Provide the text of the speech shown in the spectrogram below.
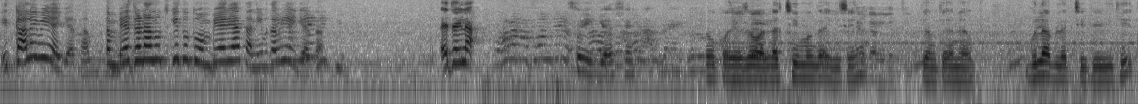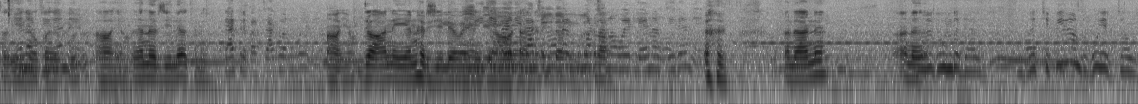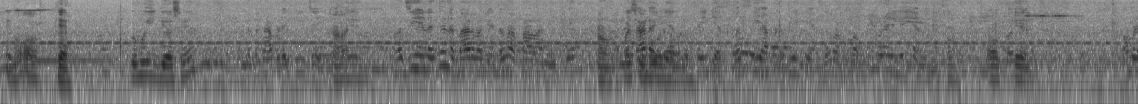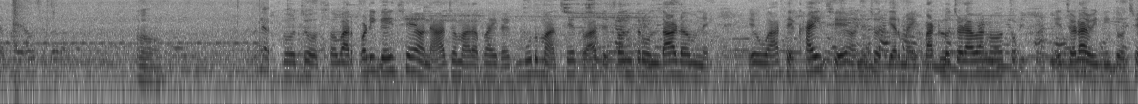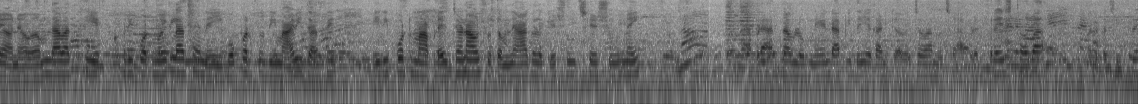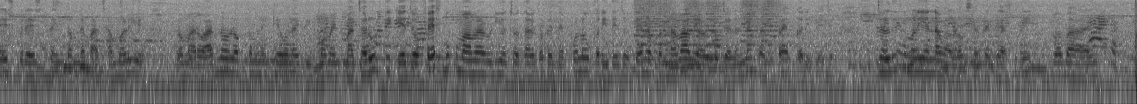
એ કાલે વી ગયા હતા તમે બે જણાનું જ કીધું તું અમે બે રહ્યા હતા ને એ બધા વી ગયા હતા એ જયલા સુઈ ગયો છે. લોકોએ જો લચ્છી મંગાવી છે કેમ કે એને ગુલાબ લચ્છી પીવી હતી તો એ લોકોએ હા એમ એનર્જી લે કે નહીં? રાત્રે પાછું જાગવાનું હોય ને. હા એમ. જો આને એનર્જી લેવાની છે અને આને અને આવે ઓકે. હોઈ ગયો છે. એટલે પછી આપણે પી જઈએ. હા એમ. હજી એને છે ને બાર વાગે દવા પાવાની છે. પછી થઈ ગયા. પછી આપણે થઈ ગયા. દવા બવા પીવડાવી લઈએ ને. ઓકે. હમણાં ભાઈ આવશે દવા હા. તો જો સવાર પડી ગઈ છે અને આજે મારા ભાઈ કંઈક મૂડમાં છે તો આજે સંતરું દાડમ ને એવું હાથે ખાય છે. અને જો અત્યારમાં એક બાટલો ચડાવવાનો હતો, એ ચડાવી દીધો છે. અને હવે અમદાવાદથી એક રિપોર્ટ મોકલા છે ને એ બપોર સુધીમાં આવી જશે. એ રિપોર્ટમાં આપણે જણાવશું તમને આગળ કે શું છે, શું નહીં. આપણે આજના વ્લોગને એન્ડ આપી દઈએ, કારણ કે હવે જવાનું છે આપણે ફ્રેશ થવા. અને પછી ફ્રેશ ફ્રેશ થઈને તમને પાછા મળીએ. તો મારો આજનો વ્લોગ તમને કેવો લાગ્યો કોમેન્ટમાં જરૂરથી કહેજો. ફેસબુકમાં અમારા વીડિયો જોતા હોય તો પેજને ફોલો કરી દેજો. ચેનલ પર નવા આવ્યા હોય તો ચેનલને સબસ્ક્રાઈબ કરી દેજો. જલ્દીથી મળીએ નવા વ્લોગ સાથે ત્યાં સુધી બાય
